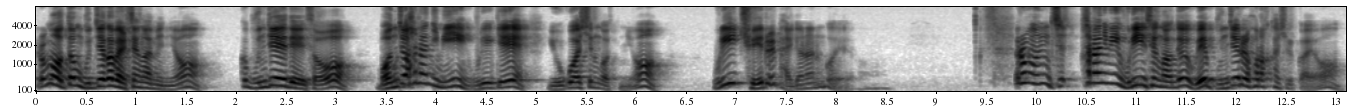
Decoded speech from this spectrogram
여러분 어떤 문제가 발생하면요 그 문제에 대해서 먼저 하나님이 우리에게 요구하시는 것은요 우리 죄를 발견하는 거예요. 여러분 하나님이 우리 인생 가운데 왜 문제를 허락하실까요?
